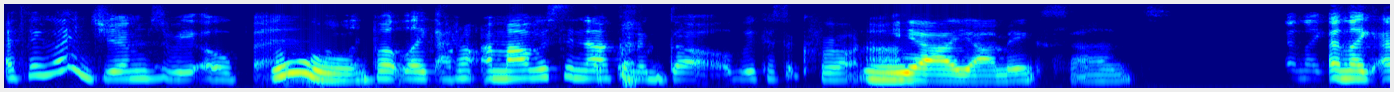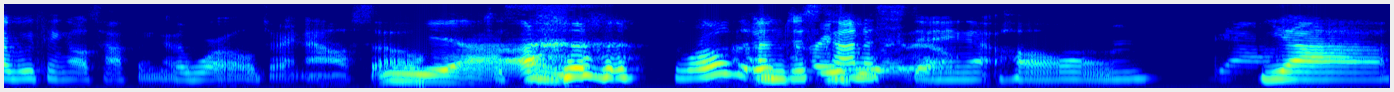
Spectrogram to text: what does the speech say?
I think my gym's reopened, Ooh. but like I don't. I'm obviously not gonna go because of Corona. Yeah, yeah, makes sense and like and like everything else happening in the world right now. So yeah, just, world. I'm just kind of right staying now. at home. Yeah. yeah.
